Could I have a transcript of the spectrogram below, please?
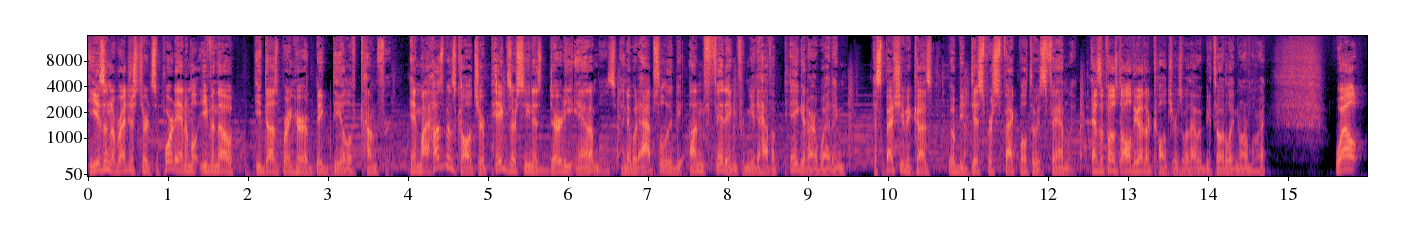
He isn't a registered support animal, even though he does bring her a big deal of comfort. In my husband's culture, pigs are seen as dirty animals, and it would absolutely be unfitting for me to have a pig at our wedding, especially because it would be disrespectful to his family, as opposed to all the other cultures where that would be totally normal, right? Well,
